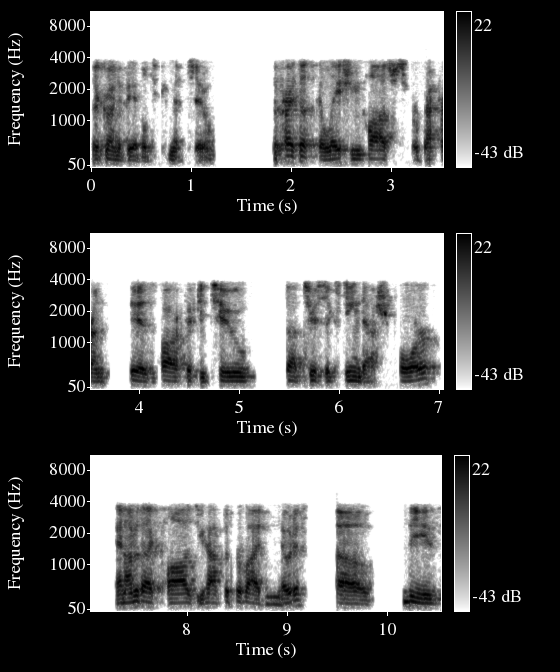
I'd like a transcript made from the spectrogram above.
they're going to be able to commit to. The price escalation clause, just for reference, is FAR 52.216-4. And under that clause, you have to provide notice of these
